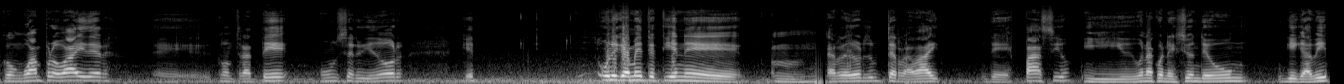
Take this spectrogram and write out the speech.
con One Provider eh, contraté un servidor que únicamente tiene mm, alrededor de un terabyte de espacio y una conexión de un gigabit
